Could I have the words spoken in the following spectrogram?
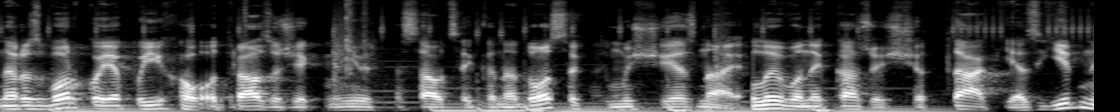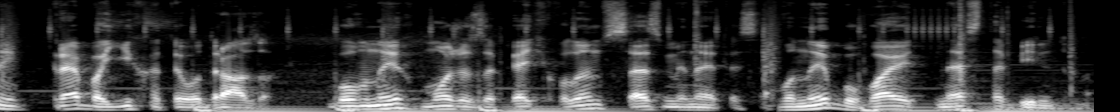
На розборку я поїхав одразу ж, як мені відписав цей канадосик, тому що я знаю, коли вони кажуть, що так, я згідний, треба їхати одразу, бо в них може за 5 хвилин все змінитися. Вони бувають нестабільними.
